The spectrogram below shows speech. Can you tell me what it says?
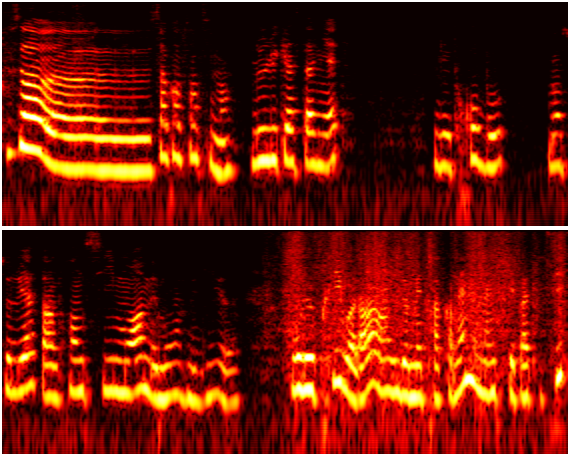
tout ça 50 centimes. Hein. Lulu Castagnette. Il est trop beau. Bon, celui-là, c'est un 36 mois, mais bon, je me dis, euh, pour le prix, voilà, hein, il le mettra quand même, même si c'est pas tout de suite.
